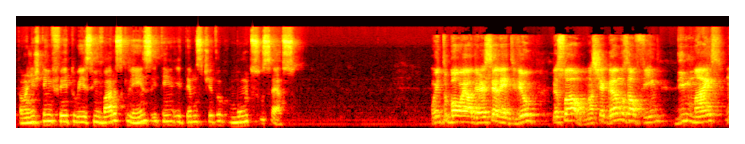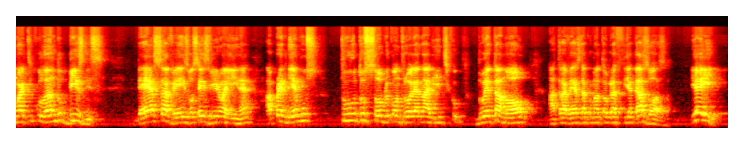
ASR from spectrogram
Então a gente tem feito isso em vários clientes e, tem, e temos tido muito sucesso. Muito bom, Helder, excelente, viu? Pessoal, nós chegamos ao fim de mais um Articulando Business. Dessa vez, vocês viram aí, né? Aprendemos tudo sobre o controle analítico do etanol através da cromatografia gasosa. E aí,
